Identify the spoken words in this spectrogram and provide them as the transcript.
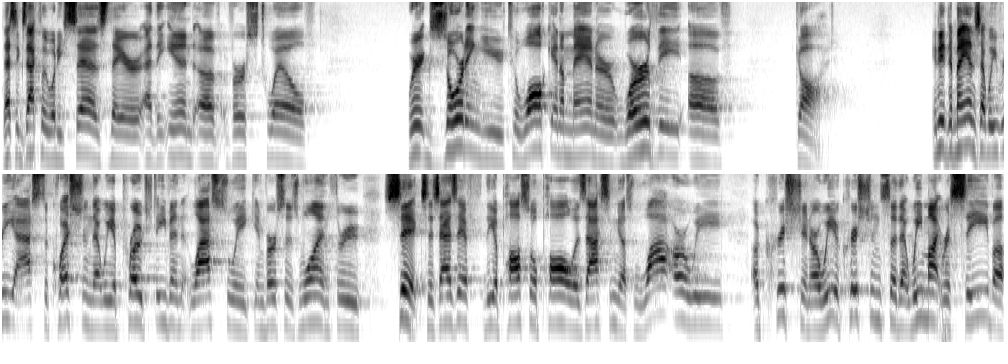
That's exactly what he says there at the end of verse 12. We're exhorting you to walk in a manner worthy of God. And it demands that we re ask the question that we approached even last week in verses 1 through 6. It's as if the Apostle Paul is asking us, why are we a Christian? Are we a Christian so that we might receive a,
